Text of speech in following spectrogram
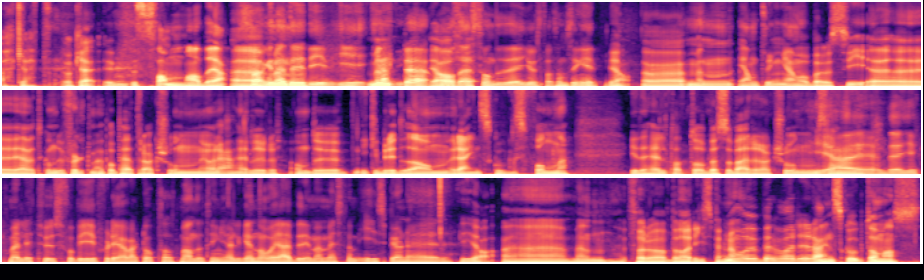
ah, Greit. Ok, samme det. Uh, Sangen men- heter 'Riv i men- hjertet', ja, og det er Sondre Justad som synger. Ja, uh, men én ting jeg må bare si. Uh, jeg vet ikke om du fulgte med på P3-aksjonen i år, jeg, eller om du ikke brydde deg om Regnskogsfondet i det hele tatt, og bøssebæreraksjonen Jeg, det gikk meg litt hus forbi fordi jeg har vært opptatt med andre ting i helgen, og jeg bryr meg mest om isbjørner. Ja, men for å bevare isbjørner må vi bevare regnskog, Thomas.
